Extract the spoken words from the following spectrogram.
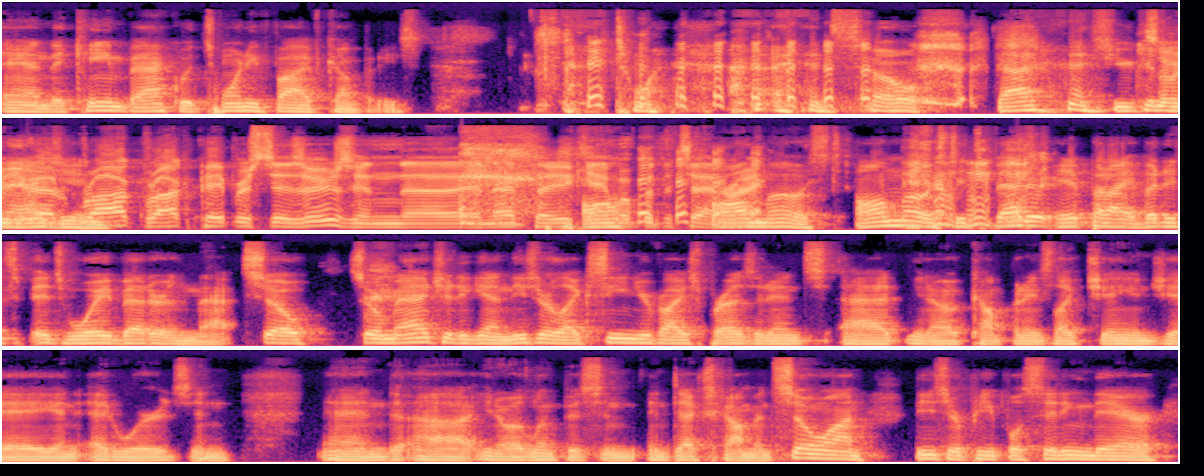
And they came back with 25 companies. and so that, as you can imagine. so imagine, you had rock, rock, paper, scissors, and uh, and that's how you came all, up with the ten. Almost, right? almost. It's better, it, but I, but it's it's way better than that. So so imagine again, these are like senior vice presidents at you know companies like J and J and Edwards and and uh, you know Olympus and, and Dexcom and so on. These are people sitting there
